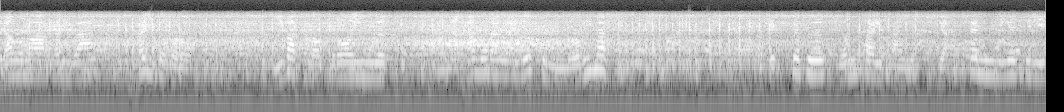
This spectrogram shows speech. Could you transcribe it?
平野の当たりは深いところ。井端のスローイング中村がよく伸びました局4対3逆転逃げ切り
